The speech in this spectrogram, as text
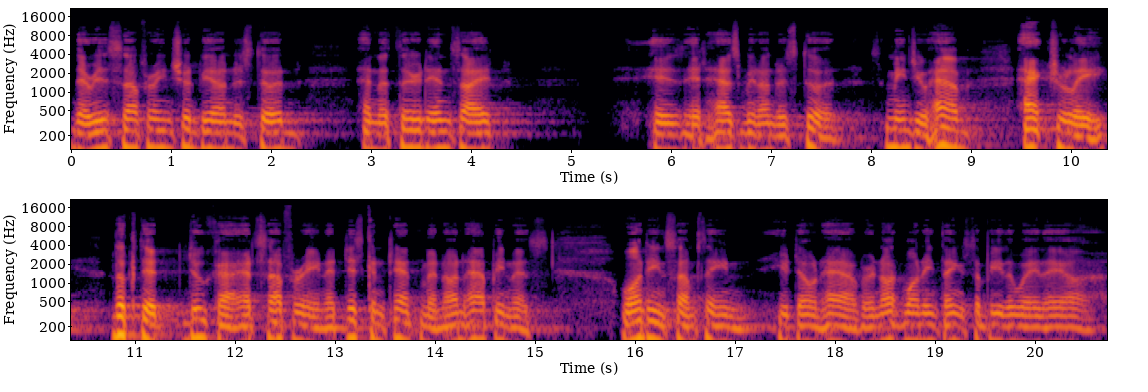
There is suffering, should be understood, and the third insight is it has been understood. It means you have actually looked at dukkha, at suffering, at discontentment, unhappiness, wanting something you don't have, or not wanting things to be the way they are.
